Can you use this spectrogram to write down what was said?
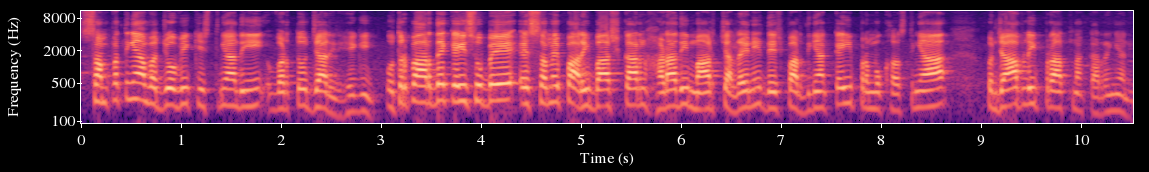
ਸੰਪਤੀਆਂ ਵਜੋਂ ਵੀ ਕਿਸ਼ਤੀਆਂ ਦੀ ਵਰਤੋਂ ਜਾਰੀ ਰਹੇਗੀ। ਉੱਤਰ ਭਾਰਤ ਦੇ ਕਈ ਸੂਬੇ ਇਸ ਸਮੇਂ ਭਾਰੀ ਬਾਰਿਸ਼ ਕਾਰਨ ਹੜਾ ਦੀ ਮਾਰ ਚੱਲ ਰਹੇ ਨੇ। ਦੇਸ਼ ਭਰ ਦੀਆਂ ਕਈ ਪ੍ਰਮੁੱਖ ਹਸਤੀਆਂ ਪੰਜਾਬ ਲਈ ਪ੍ਰਾਰਥਨਾ ਕਰ ਰਹੀਆਂ ਨੇ।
